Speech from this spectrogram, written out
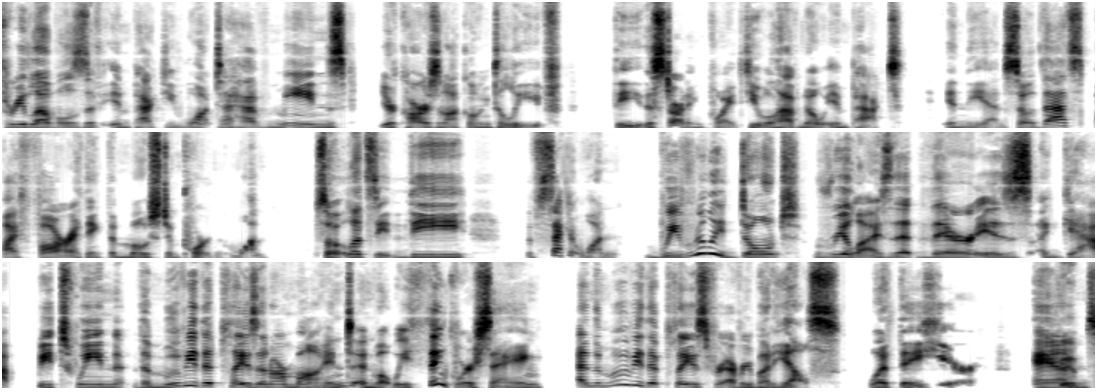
three levels of impact you want to have means your car is not going to leave the, the starting point. You will have no impact. in the end. So that's by far, I think, the most important one. So let's see. The second one, we really don't realize that there is a gap between the movie that plays in our mind and what we think we're saying and the movie that plays for everybody else, what they mm. hear. And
